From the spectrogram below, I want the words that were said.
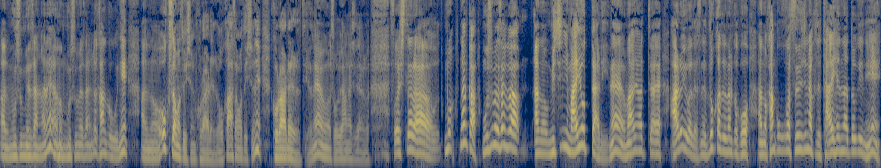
あの、娘さんがね、あの娘さんが韓国に、あの、奥様と一緒に来られる、お母様と一緒に来られるっていうね、そういう話である。そしたら、もう、なんか、娘さんが、あの、道に迷ったりね、迷って、あるいはですね、どっかでなんかこう、あの、韓国語が通じなくて大変な時に、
